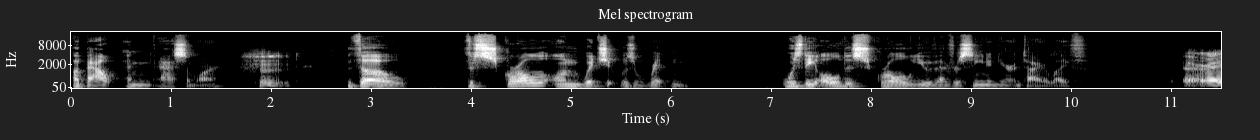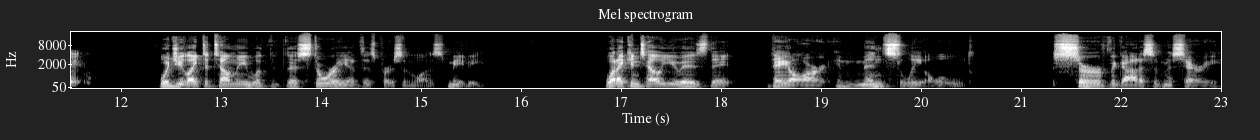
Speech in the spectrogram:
about an Aasimar, Hmm. though the scroll on which it was written was the oldest scroll you've ever seen in your entire life. All right. Would you like to tell me what the story of this person was? Maybe. What I can tell you is that they are immensely old, serve the goddess of Maseri.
